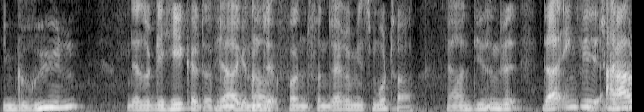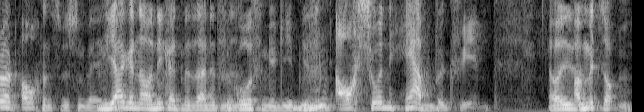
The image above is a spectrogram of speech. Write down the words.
in grün. Der so gehäkelte von, Ja, genau. von, von, von Jeremys Mutter. Ja, und die sind da irgendwie. Carlo hat auch inzwischen welche. ja, genau, Nick hat mir seine zu großen gegeben. Die sind auch schon herbe bequem. Aber die Aber sind, mit Socken.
